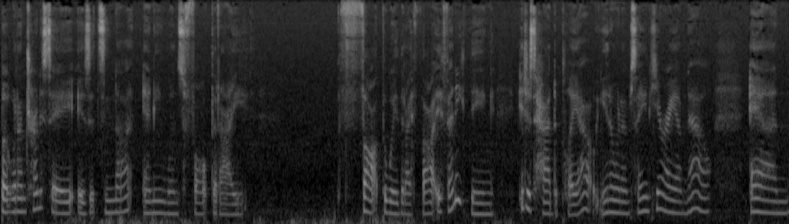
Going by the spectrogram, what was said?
But what I'm trying to say is it's not anyone's fault that I thought the way that I thought. If anything, it just had to play out. You know what I'm saying? Here I am now, and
